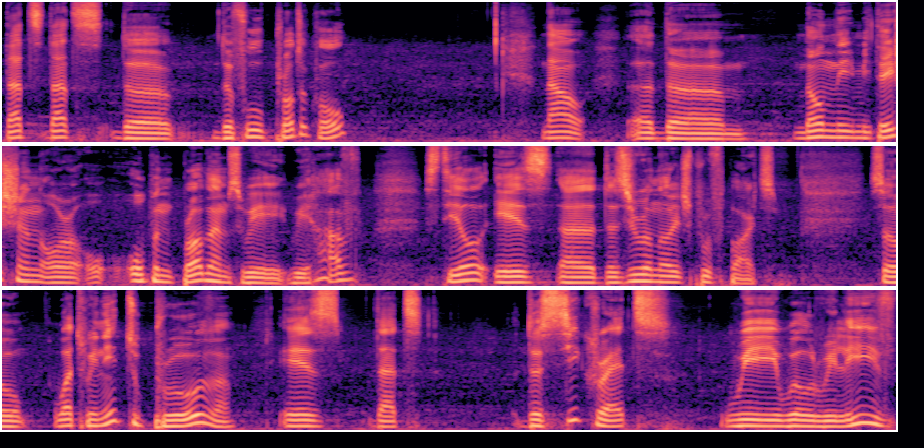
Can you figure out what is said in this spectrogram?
that's that's the the full protocol. Now, uh, the um, non-limitation or open problems we we have still is uh, the zero knowledge proof part. So what we need to prove is that the secret we will relieve,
